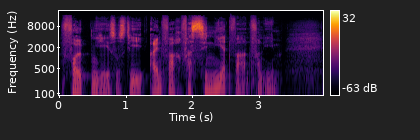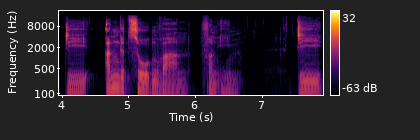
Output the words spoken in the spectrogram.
folgten Jesus, die einfach fasziniert waren von ihm, die angezogen waren von ihm, die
